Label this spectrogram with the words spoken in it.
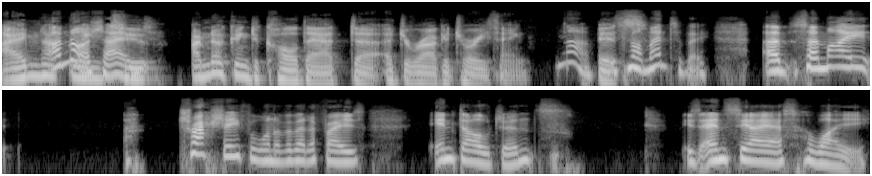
I'm not I'm not going ashamed. to I'm not going to call that uh, a derogatory thing. No, it's, it's, not meant to be. Um, so my trashy, for want of a better phrase, indulgence is NCIS Hawaii.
